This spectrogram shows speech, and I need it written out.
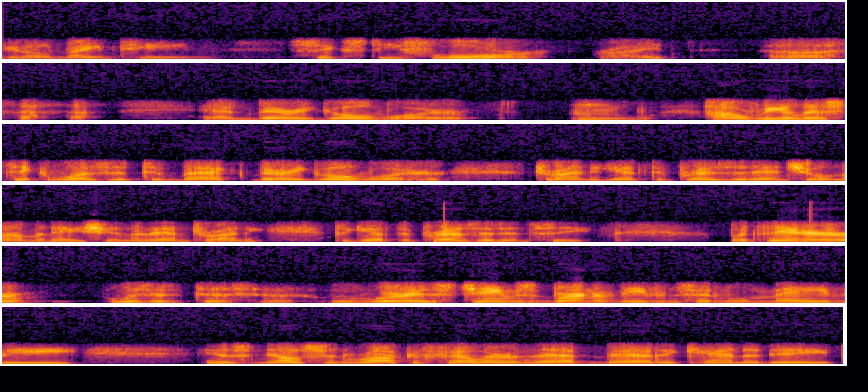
you know 1964, right? Uh, and Barry Goldwater. How realistic was it to back Barry Goldwater trying to get the presidential nomination and then trying to, get the presidency? But there was it, uh, whereas James Burnham even said, well, maybe is Nelson Rockefeller that bad a candidate?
